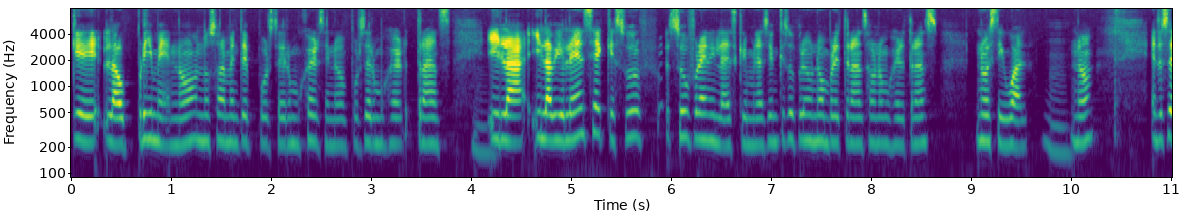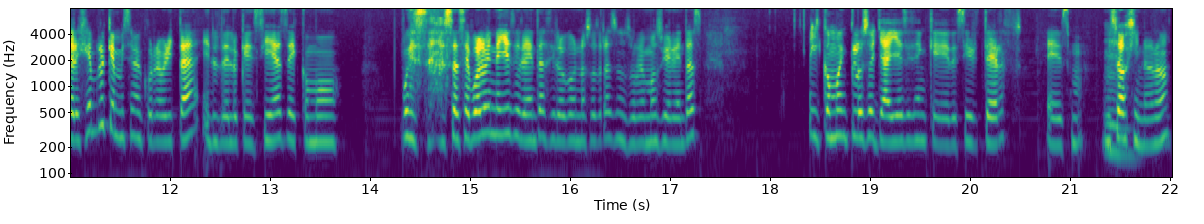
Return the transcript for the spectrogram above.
que la oprime, ¿no? No solamente por ser mujer, sino por ser mujer trans. Mm. Y, la, y la violencia que sufren y la discriminación que sufre un hombre trans a una mujer trans no es igual, mm. ¿no? Entonces, el ejemplo que a mí se me ocurre ahorita, el de lo que decías, de cómo, pues, o sea, se vuelven ellas violentas y luego nosotras nos volvemos violentas, y cómo incluso ya ellas dicen que decir TERF es misógino, ¿no?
